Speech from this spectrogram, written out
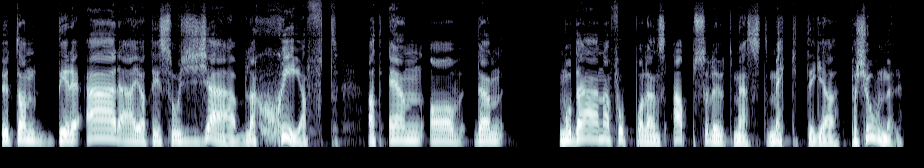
Utan det det är är ju att det är så jävla skevt att en av den moderna fotbollens absolut mest mäktiga personer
